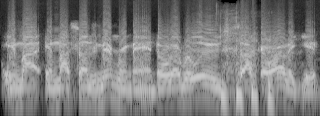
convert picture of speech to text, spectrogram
in my in my son's memory, man, don't ever lose South Carolina again.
